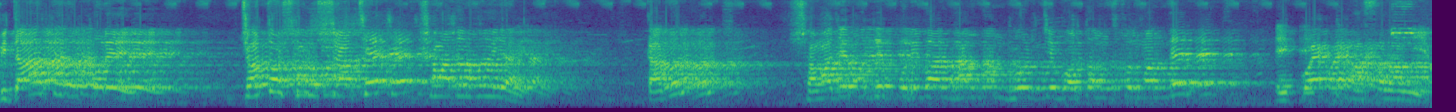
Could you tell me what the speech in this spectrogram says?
বিদাতের উপরে যত সমস্যা আছে সমাধান হয়ে যাবে। কারণ সমাজের মধ্যে পরিবার ভাঙন ধরছে বর্তমান মুসলমানদের, এই কয়েকটা মাসালা নিয়ে।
